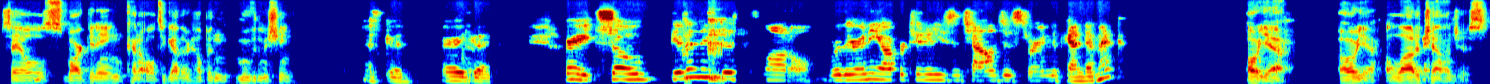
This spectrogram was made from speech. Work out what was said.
sales, mm-hmm. marketing, kind of all together helping move the machine. That's good, very Yeah. good. All right, so given the business model, were there any opportunities and challenges during the pandemic? Oh, yeah. Oh, yeah. A lot of Okay. challenges.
